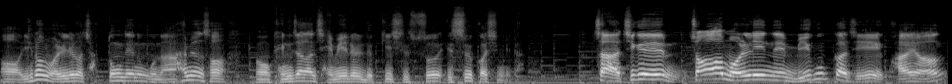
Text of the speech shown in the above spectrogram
어, 이런 원리로 작동되는구나 하면서 어, 굉장한 재미를 느끼실 수 있을 것입니다. 자, 지금 저 멀리 있는 미국까지 과연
